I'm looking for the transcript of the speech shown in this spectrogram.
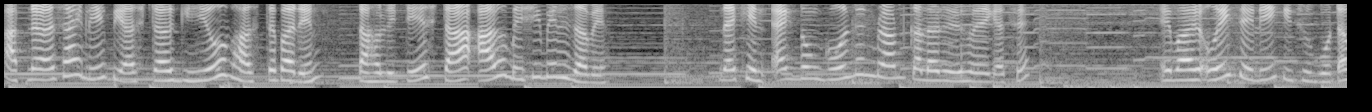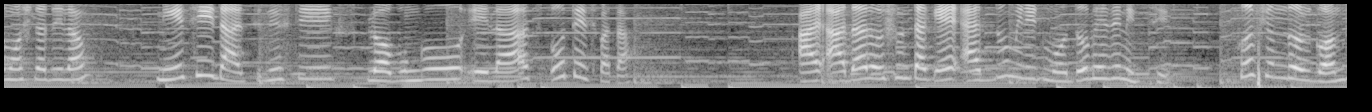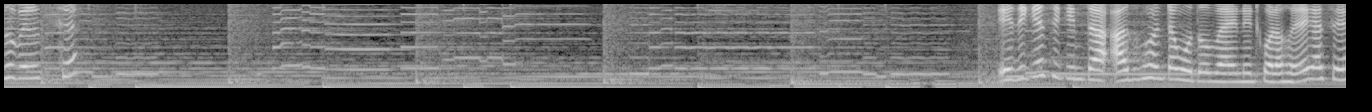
আপনারা চাইলে পেঁয়াজটা ঘিয়েও ভাজতে পারেন, তাহলে টেস্টটা আরও বেশি বেড়ে যাবে। দেখেন, একদম গোল্ডেন ব্রাউন কালারের হয়ে গেছে। এবার ওই তেলে কিছু গোটা মশলা দিলাম। নিয়েছি দারচিনি স্টিক্স লবঙ্গ, এলাচ ও তেজপাতা। আর আদা রসুনটাকে এক দু মিনিট মতো ভেজে নিচ্ছি। খুব সুন্দর গন্ধ বেরোচ্ছে। এদিকে চিকেনটা আধ ঘণ্টা মতো ম্যারিনেট করা হয়ে গেছে।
